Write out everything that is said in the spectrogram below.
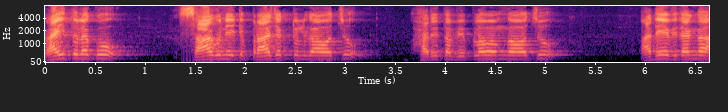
రైతులకు సాగునీటి ప్రాజెక్టులు కావచ్చు హరిత విప్లవం కావచ్చు అదేవిధంగా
